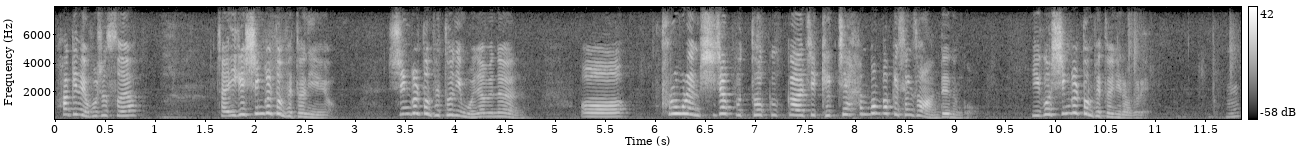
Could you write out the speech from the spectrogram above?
확인해 보셨어요? 자, 이게 싱글톤 패턴이에요. 싱글톤 패턴이 뭐냐면은 어, 프로그램 시작부터 끝까지 객체 한 번밖에 생성 안 되는 거. 이거 싱글톤 패턴이라 그래. 응?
